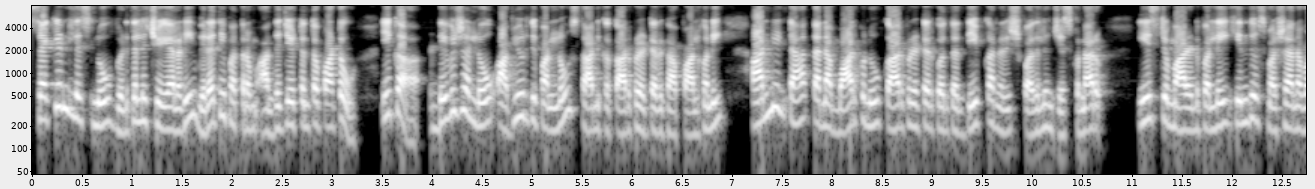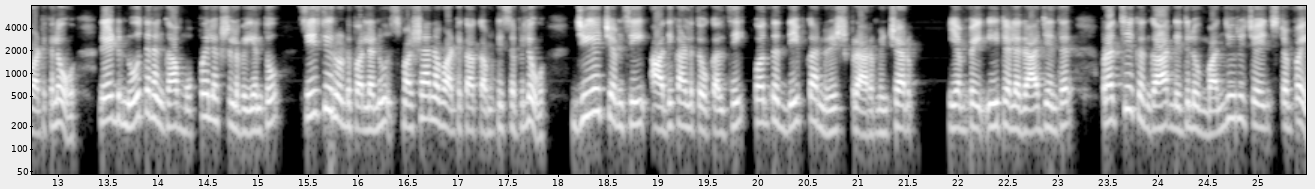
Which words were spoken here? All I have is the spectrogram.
సెకండ్ లిస్ట్ను విడుదల చేయాలని వినతి పత్రం అందజేయడంతో పాటు ఇక డివిజన్లో అభివృద్ధి పనులు స్థానిక కార్పొరేటర్గా పాల్గొని అన్నింటా తన మార్కును కార్పొరేటర్ కొంత దీప్క నరేష్ బదిలీ చేసుకున్నారు ఈస్ట్ మారేడుపల్లి హిందూ శ్మశాన వాటికలో నేడు నూతనంగా ముప్పై లక్షల వ్యయంతో సీసీ రోడ్డు పనులను శ్మశాన వాటిక కమిటీ సభ్యులు జీహెచ్ఎంసీ అధికారులతో కలిసి కొంత దీప్కా నరేష్ ప్రారంభించారు. ఎంపీ ఈటెల రాజేందర్ ప్రత్యేకంగా నిధులు మంజూరు చేయించడంపై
